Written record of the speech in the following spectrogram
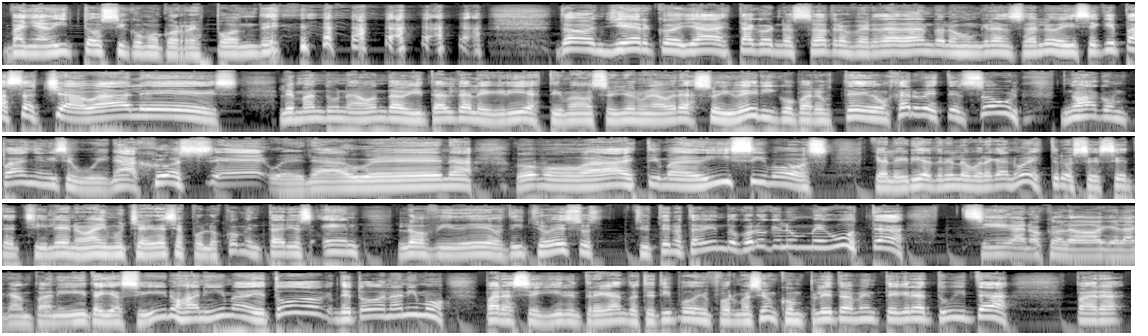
bañaditos y como corresponde. Don Yerko ya está con nosotros, ¿verdad? Dándonos un gran saludo. Dice, ¿qué pasa, chavales? Le mando una onda vital de alegría, estimado señor. Un abrazo ibérico para usted. Don Harvester Soul nos acompaña y dice, buena, José. Buena, buena. ¿Cómo va, estimadísimos? Qué alegría tenerlo por acá. Nuestro CZ chileno. Ay, muchas gracias por los comentarios en los videos. Dicho eso, si usted no está viendo, colóquele un me gusta. Síganos, coloque la campanita y así nos anima de todo, de todo en ánimo para seguir entregando este tipo de información completamente gratuita para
